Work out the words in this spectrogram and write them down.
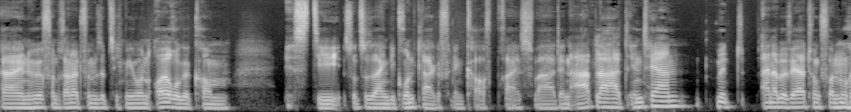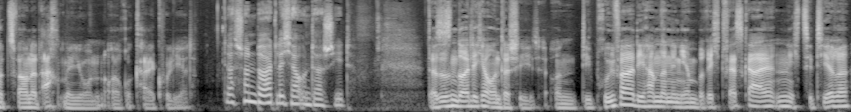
äh, in Höhe von 375 Millionen Euro gekommen ist, die sozusagen die Grundlage für den Kaufpreis war. Denn Adler hat intern mit einer Bewertung von nur 208 Millionen Euro kalkuliert. Das ist schon ein deutlicher Unterschied. Das ist ein deutlicher Unterschied. Und die Prüfer, die haben dann in ihrem Bericht festgehalten, ich zitiere,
